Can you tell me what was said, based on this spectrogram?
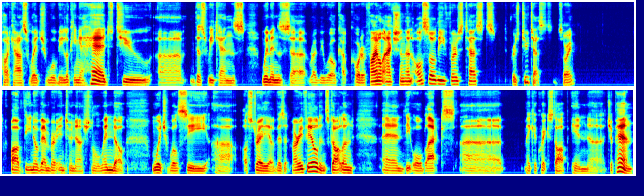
podcast, which will be looking ahead to uh, this weekend's Women's uh, Rugby World Cup quarterfinal action and also the first tests, first two tests, sorry, of the November international window, which will see uh, Australia visit Murrayfield in Scotland and the All Blacks uh, make a quick stop in uh, Japan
